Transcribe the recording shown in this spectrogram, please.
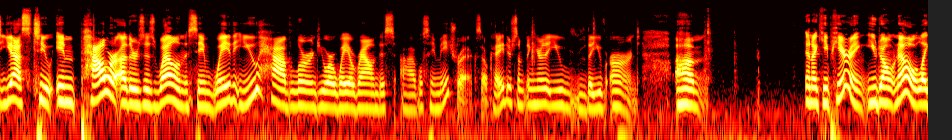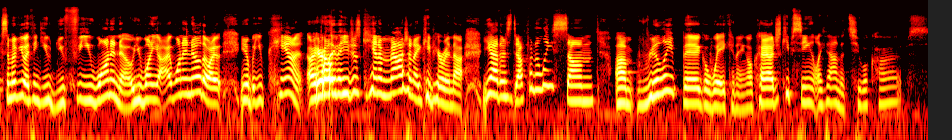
yes, to empower others as well in the same way that you have learned your way around this, uh, we'll say matrix. Okay, there's something here that you that you've earned. Um, and I keep hearing you don't know. Like some of you, I think you you you want to know. You want I want to know though. I you know, but you can't. I really that. You just can't imagine. I keep hearing that. Yeah, there's definitely some um, really big awakening. Okay, I just keep seeing it like that in the two of cups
